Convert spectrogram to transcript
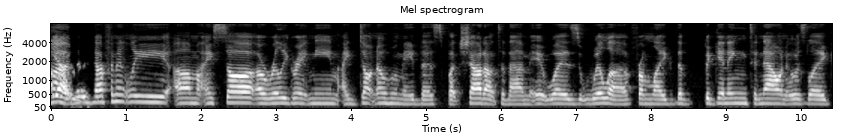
Yeah Um, definitely um i saw a really great meme i don't know who made this but shout out to them it was willa from like the beginning to now and it was like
